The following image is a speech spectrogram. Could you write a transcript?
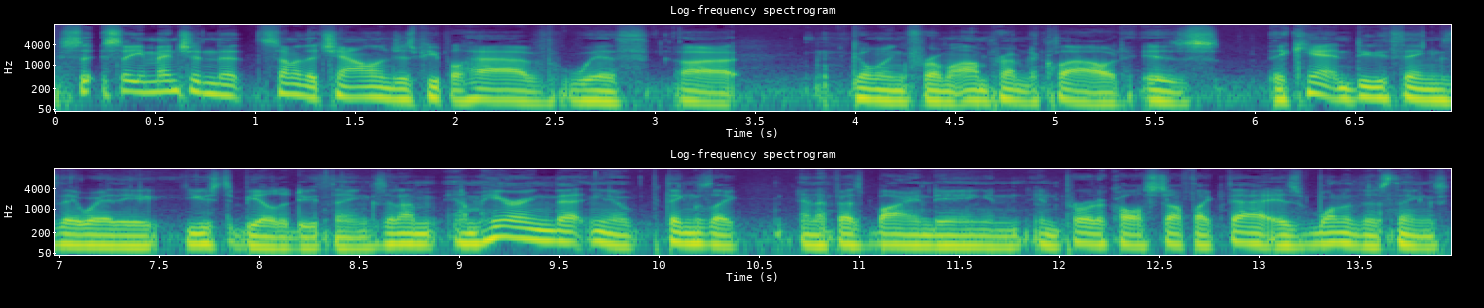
So, so you mentioned that some of the challenges people have with uh, going from on-prem to cloud is they can't do things the way they used to be able to do things. And I'm I'm hearing that you know things like NFS binding and, and protocol stuff like that is one of those things.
